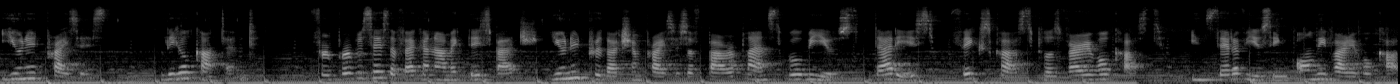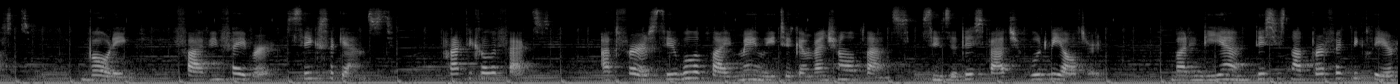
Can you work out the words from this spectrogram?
Unit prices, legal content. For purposes of economic dispatch, unit production prices of power plants will be used, that is, fixed cost plus variable cost, instead of using only variable costs. Voting 5 in favor, 6 against. Practical effects. At first, it will apply mainly to conventional plants, since the dispatch would be altered. But in the end, this is not perfectly clear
